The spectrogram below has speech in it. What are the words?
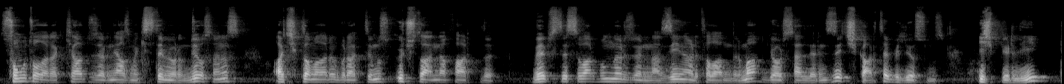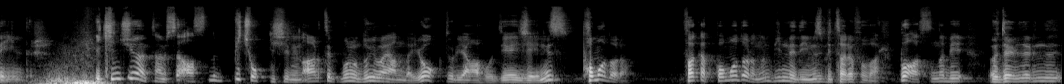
somut olarak kağıt üzerine yazmak istemiyorum diyorsanız açıklamalara bıraktığımız 3 tane farklı web sitesi var. Bunlar üzerinden zihin haritalandırma görsellerinizi çıkartabiliyorsunuz. İşbirliği değildir. İkinci yöntem ise aslında birçok kişinin artık bunu duymayan da yoktur yahu diyeceğiniz Pomodoro. Fakat Pomodoro'nun bilmediğimiz bir tarafı var. Bu aslında bir ödevlerini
